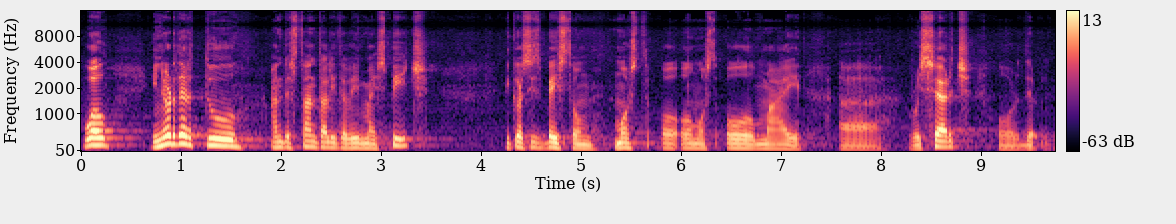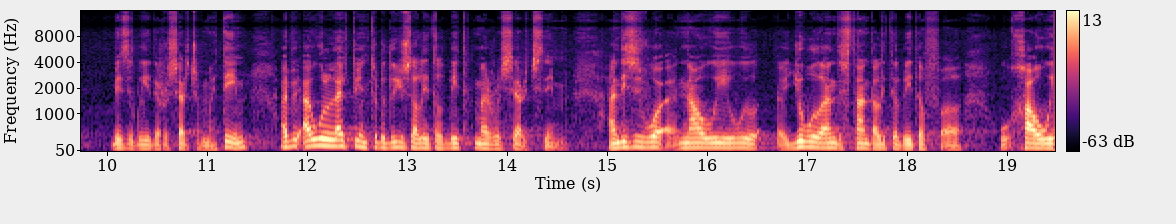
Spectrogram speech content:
well, in order to understand a little bit my speech, because it's based on most, almost all my uh, research, or the, basically the research of my team, I, I, would like to introduce a little bit my research team. And this is what now we will, you will understand a little bit of uh, how we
